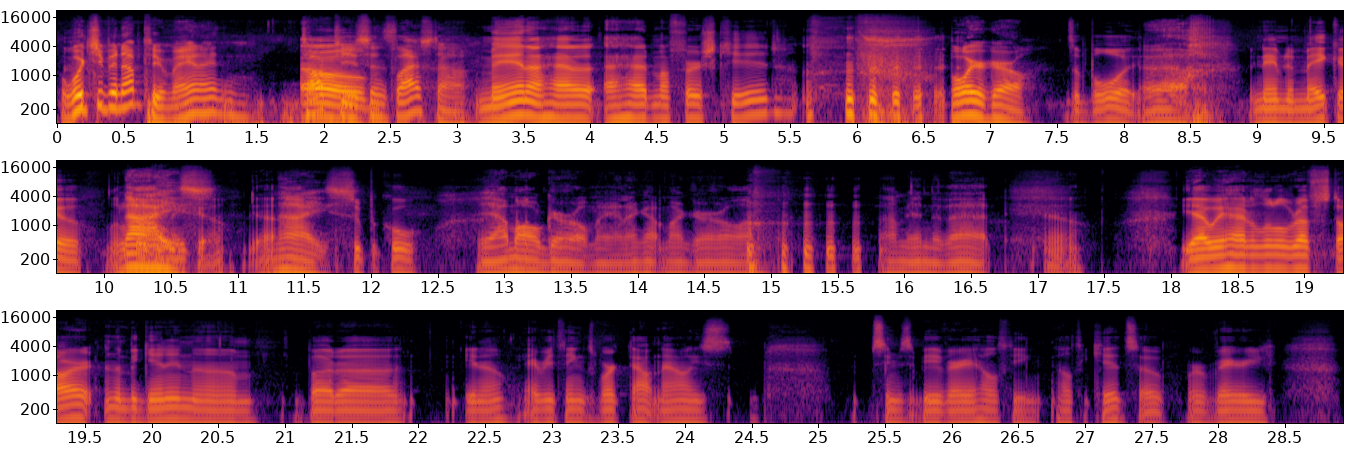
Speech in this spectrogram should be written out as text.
What you been up to, man? I hadn't talked to you Oh, since last time. Man, I had I had my first kid. Boy or girl? it's a boy. Ugh, We named him Mako. Little Nice. Mako. Yeah. nice. Super cool. Yeah, I'm all girl, man. I got my girl. I'm, I'm into that. Yeah. Yeah, we had a little rough start in the beginning, um, but uh, you know, everything's worked out now. He's seems to be a very healthy healthy kid, so we're very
